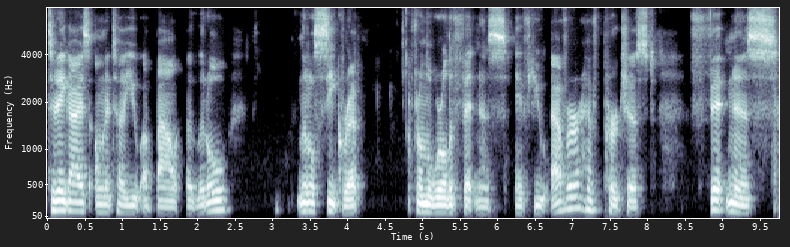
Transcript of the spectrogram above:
Today guys, I want to tell you about a little little secret from the world of fitness. If you ever have purchased fitness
